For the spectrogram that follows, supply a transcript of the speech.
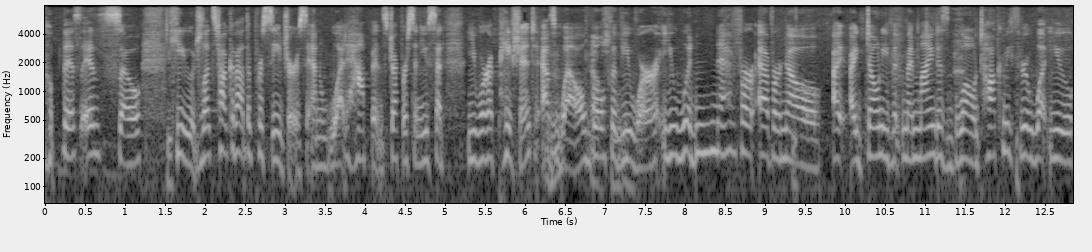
So this is so huge. Let's talk about the procedures and what happens. Jefferson, you said you were a patient as mm -hmm. well. Both Absolutely. of you were. You would never, ever know. I, I, don't even, my mind is blown. Talk me through what you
